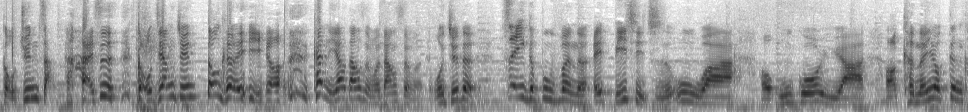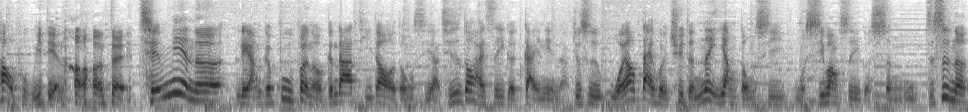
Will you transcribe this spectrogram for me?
狗军长 还是狗将军都可以哦，看你要当什么当什么。我觉得这一个部分呢，哎，比起植物啊、哦吴郭鱼啊，哦，可能又更靠谱一点哦。对，前面呢两个部分哦，跟大家提到的东西啊，其实都还是一个概念啊，就是我要带回去的那样东西，我希望是一个生。只是呢，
